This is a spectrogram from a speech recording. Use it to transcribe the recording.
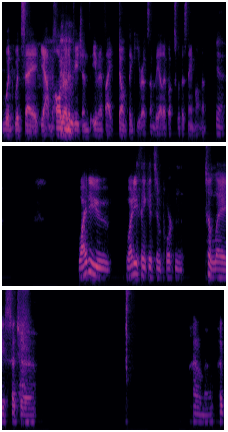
would would say, yeah, Paul wrote Ephesians, even if I don't think he wrote some of the other books with his name on them. Yeah. Why do you why do you think it's important to lay such a i don't know i'm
